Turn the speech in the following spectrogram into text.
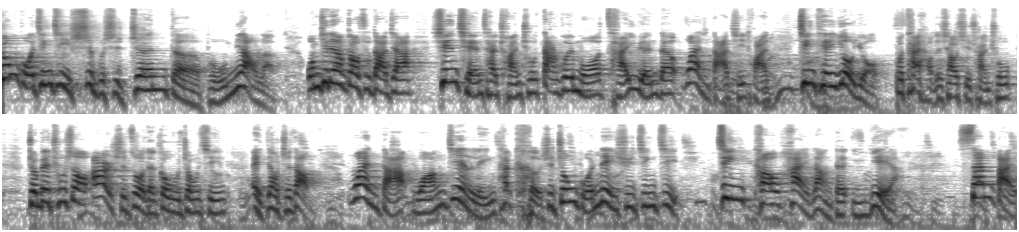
中国经济是不是真的不妙了？我们今天要告诉大家，先前才传出大规模裁员的万达集团，今天又有不太好的消息传出，准备出售二十座的购物中心。哎，要知道，万达王健林他可是中国内需经济惊涛骇浪的一夜啊！三百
